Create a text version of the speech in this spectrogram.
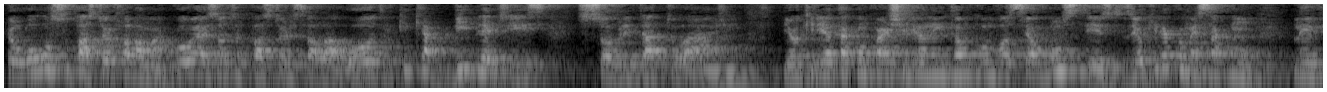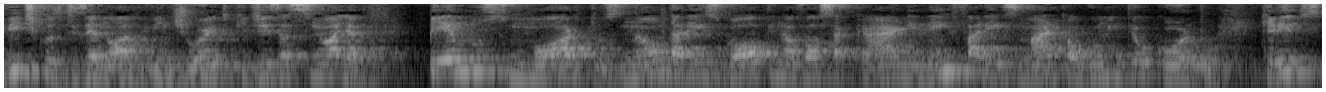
eu ouço o pastor falar uma coisa, outro pastor falar outra. O que, que a Bíblia diz sobre tatuagem? E eu queria estar compartilhando então com você alguns textos. Eu queria começar com Levíticos 19, 28, que diz assim: Olha, pelos mortos não dareis golpe na vossa carne, nem fareis marca alguma em teu corpo. Queridos,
